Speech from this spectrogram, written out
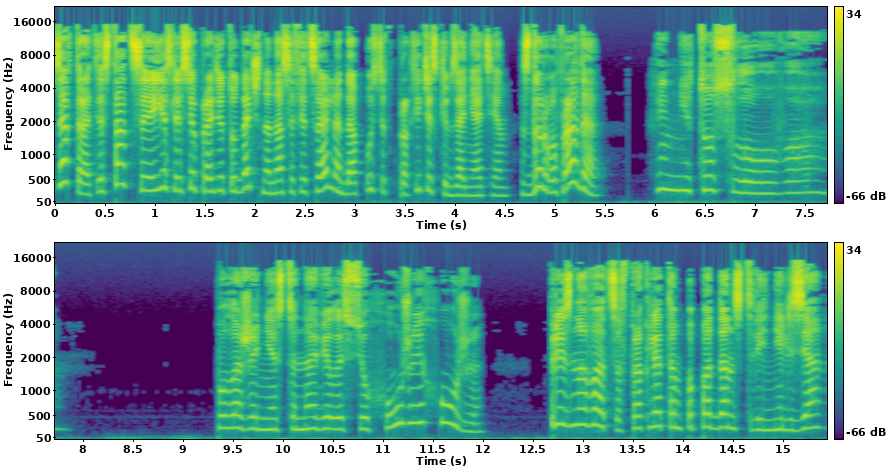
Завтра аттестация, если все пройдет удачно, нас официально допустят к практическим занятиям. Здорово, правда?» «Не то слово», Положение становилось все хуже и хуже. Признаваться в проклятом попаданстве нельзя.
